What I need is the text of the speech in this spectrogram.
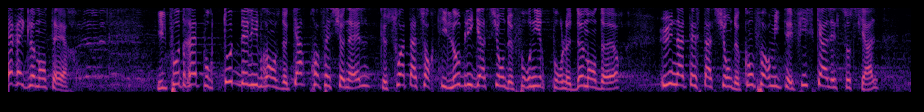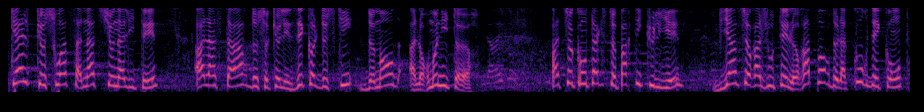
et réglementaires. Il faudrait pour toute délivrance de carte professionnelle que soit assortie l'obligation de fournir pour le demandeur une attestation de conformité fiscale et sociale, quelle que soit sa nationalité, à l'instar de ce que les écoles de ski demandent à leurs moniteurs. À ce contexte particulier vient se rajouter le rapport de la Cour des comptes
